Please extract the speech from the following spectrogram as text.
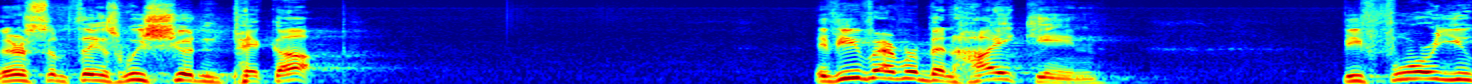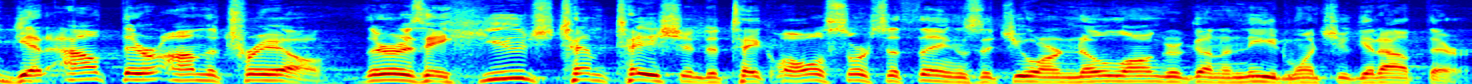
There are some things we shouldn't pick up. If you've ever been hiking, before you get out there on the trail, there is a huge temptation to take all sorts of things that you are no longer going to need once you get out there.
